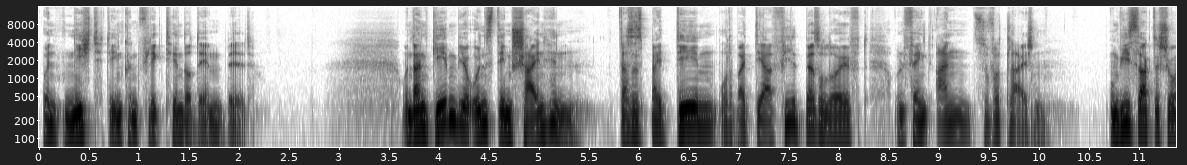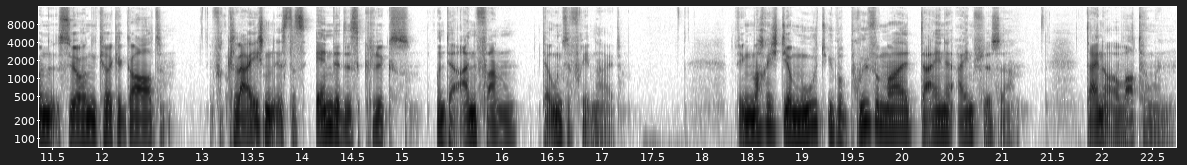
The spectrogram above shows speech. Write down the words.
und nicht den Konflikt hinter dem Bild. Und dann geben wir uns dem Schein hin, dass es bei dem oder bei der viel besser läuft und fängt an zu vergleichen. Und wie sagte schon Sören Kierkegaard, Vergleichen ist das Ende des Glücks und der Anfang der Unzufriedenheit. Deswegen mache ich dir Mut, überprüfe mal deine Einflüsse, deine Erwartungen.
